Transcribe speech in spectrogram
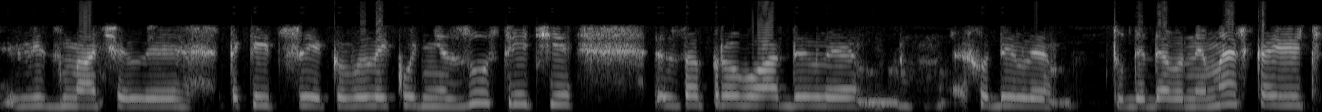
відзначили. Такий цикл великодні зустрічі запровадили, ходили. Туди, де вони мешкають,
